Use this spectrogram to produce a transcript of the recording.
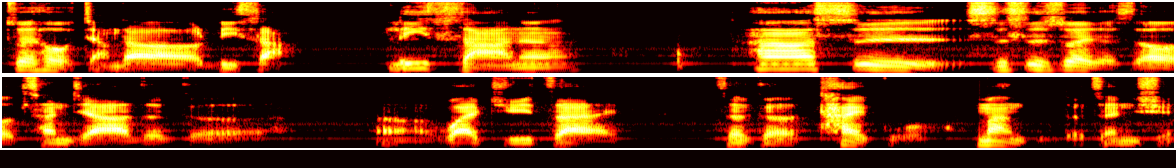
最后讲到 Lisa，Lisa 呢，她是十四岁的时候参加这个呃 YG 在这个泰国曼谷的甄选，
